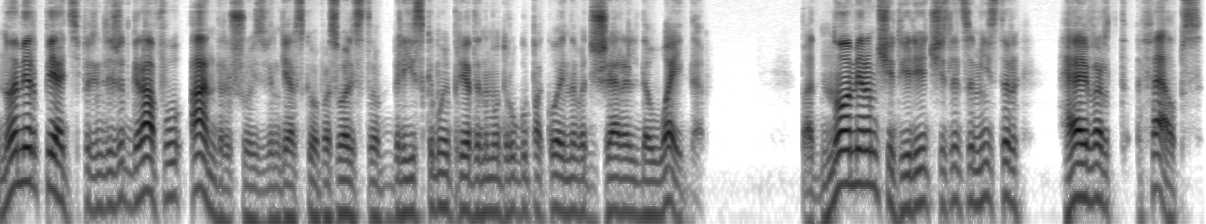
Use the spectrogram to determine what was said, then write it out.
Номер пять принадлежит графу Андрошу из венгерского посольства, близкому и преданному другу покойного Джеральда Уэйда. Под номером четыре числится мистер Хейвард Фелпс,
